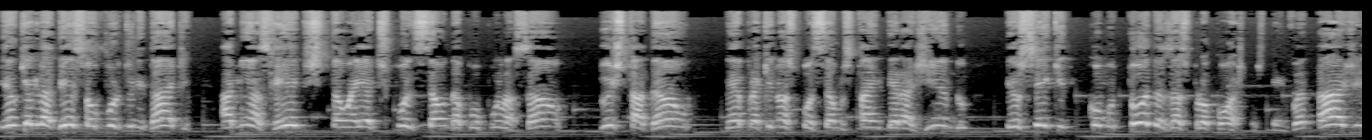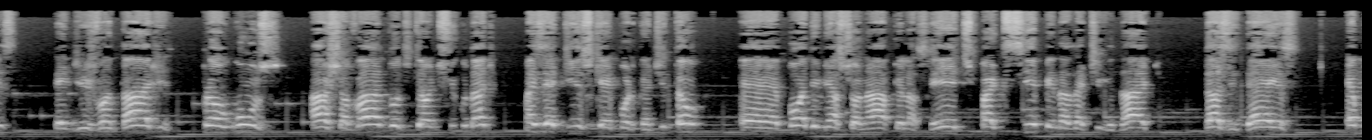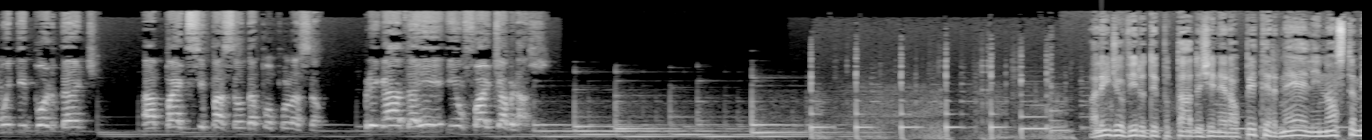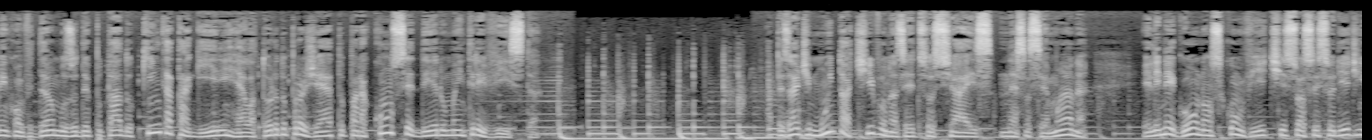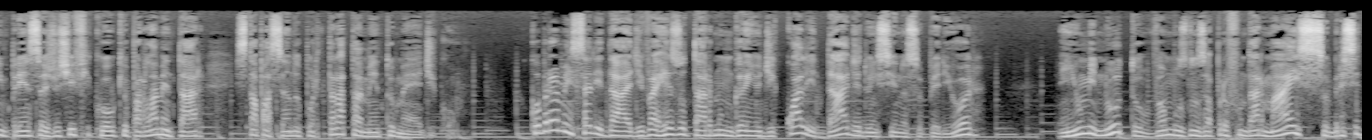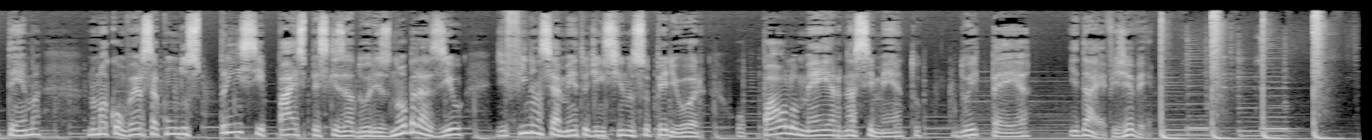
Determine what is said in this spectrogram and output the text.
Eu que agradeço a oportunidade. As minhas redes estão aí à disposição da população, do Estadão, né, para que nós possamos estar interagindo. Eu sei que, como todas as propostas, têm vantagens tem desvantagens, para alguns acha válido, outros têm uma dificuldade, mas é disso que é importante. Então, é, podem me acionar pelas redes, participem das atividades, das ideias. É muito importante a participação da população. Obrigado aí e um forte abraço. Além de ouvir o deputado general Peternelli, nós também convidamos o deputado Kim Kataguiri, relator do projeto, para conceder uma entrevista. Apesar de muito ativo nas redes sociais nessa semana, ele negou o nosso convite e sua assessoria de imprensa justificou que o parlamentar está passando por tratamento médico. Cobrar mensalidade vai resultar num ganho de qualidade do ensino superior? Em um minuto, vamos nos aprofundar mais sobre esse tema numa conversa com um dos principais pesquisadores no Brasil de financiamento de ensino superior, o Paulo Meyer Nascimento, do IPEA e da FGV.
